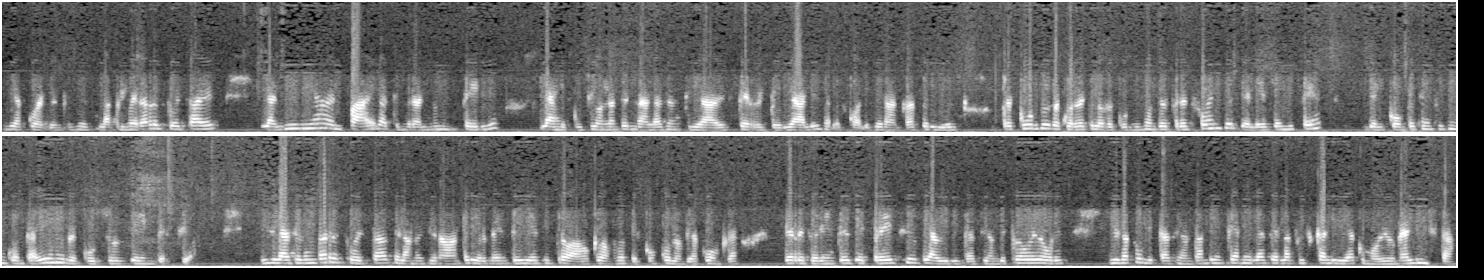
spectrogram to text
De acuerdo, entonces la primera respuesta es la línea del PAE la tendrá el Ministerio, la ejecución la tendrán las entidades territoriales a las cuales serán transferidos recursos. Recuerde que los recursos son de tres fuentes, del SIT, del COMPE 151 y recursos de inversión. Y la segunda respuesta se la mencionaba anteriormente y es el trabajo que vamos a hacer con Colombia Compra de referentes de precios, de habilitación de proveedores y una publicación también que anhela hacer la Fiscalía como de una lista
